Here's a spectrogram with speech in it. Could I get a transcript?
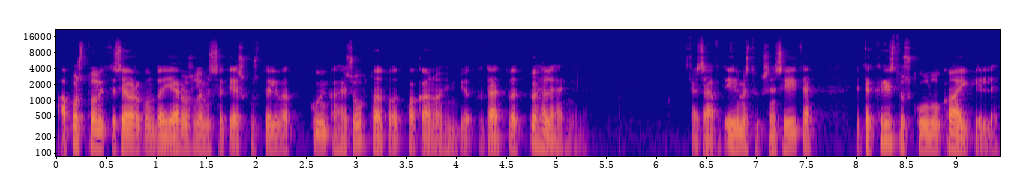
Apostolit ja seurakunta Jerusalemissa keskustelivat, kuinka he suhtautuvat pakanoihin, jotka täyttävät pyhällä hengellä. He saavat ilmestyksen siitä, että Kristus kuuluu kaikille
